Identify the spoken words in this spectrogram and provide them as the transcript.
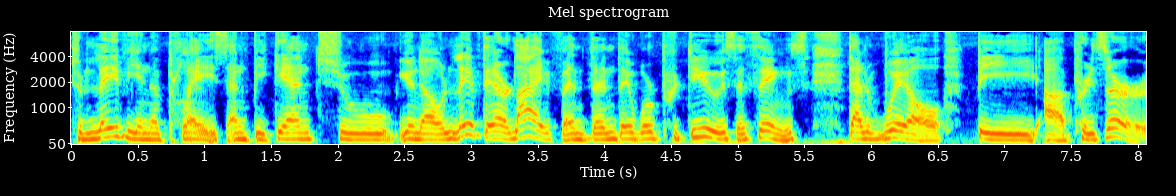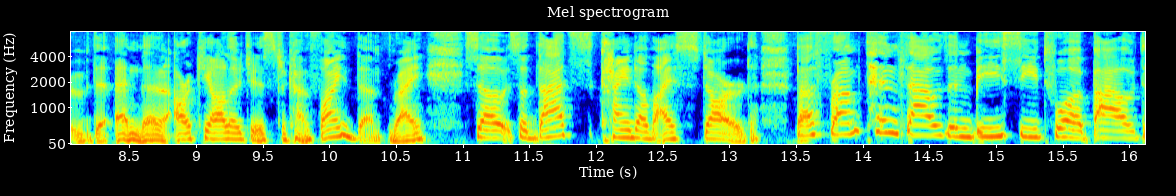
to live in a place and began to you know live their life and then they will produce things that will be uh, preserved and then archaeologists can find them right? So so that's kind of i start. But from 10000 bc to about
